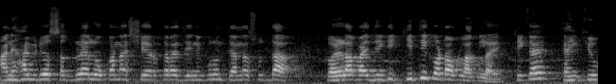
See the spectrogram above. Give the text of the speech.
आणि हा व्हिडिओ सगळ्या लोकांना शेअर करा जेणेकरून त्यांनासुद्धा कळला पाहिजे की किती कट ऑफ लागला आहे ठीक आहे? थँक्यू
